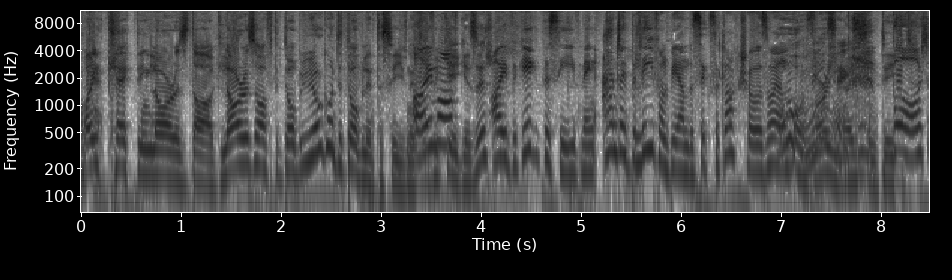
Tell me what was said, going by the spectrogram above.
I'm collecting Laura's dog. Laura's off to Dublin. You're going to Dublin this evening. I'm It's a off- gig, is it? I have a gig this evening, and I believe I'll be on the six o'clock show as well. Oh, very nice indeed. But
